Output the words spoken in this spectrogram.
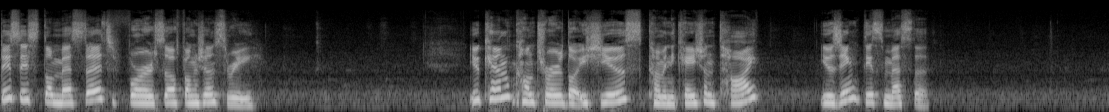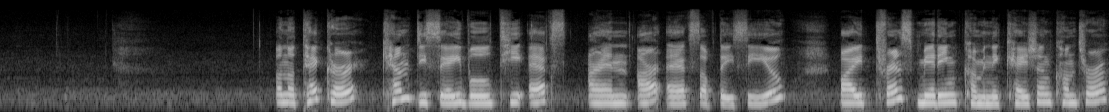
This is the message for sub function 3. You can control the issue's communication type using this method. An attacker can disable TX and RX of the ECU by transmitting communication control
